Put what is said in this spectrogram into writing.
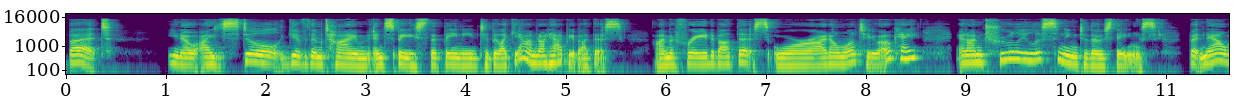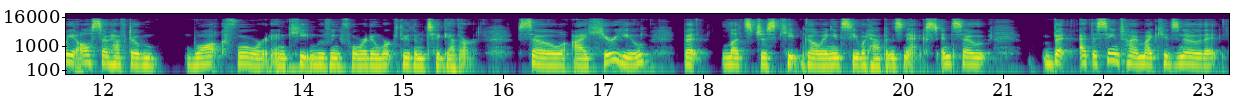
But, you know, I still give them time and space that they need to be like, yeah, I'm not happy about this. I'm afraid about this or I don't want to. Okay. And I'm truly listening to those things. But now we also have to walk forward and keep moving forward and work through them together. So I hear you, but let's just keep going and see what happens next. And so, but at the same time, my kids know that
